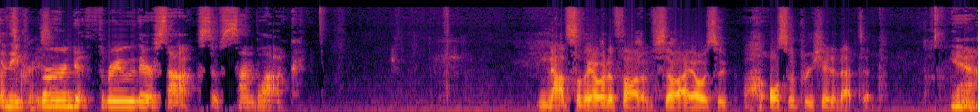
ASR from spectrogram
and they've crazy. burned through their socks of sunblock. Not something I would have thought of. So I also also appreciated that tip. Yeah.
